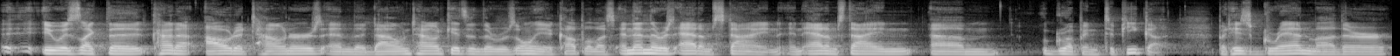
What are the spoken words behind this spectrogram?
it, it was like the kind of out of towners and the downtown kids, and there was only a couple of us, and then there was Adam Stein, and Adam Stein um, grew up in Topeka, but his grandmother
